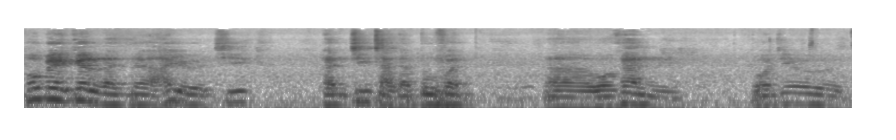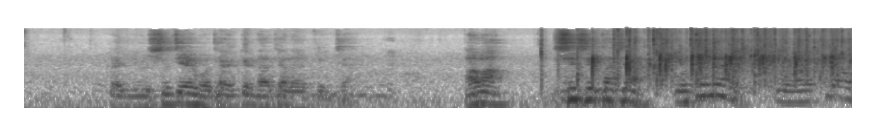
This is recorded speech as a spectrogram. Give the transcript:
后面更冷的还有其很精彩的部分，呃，我看我就等有时间我再跟大家来分享，好吧？谢谢大家。我现在我叫我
